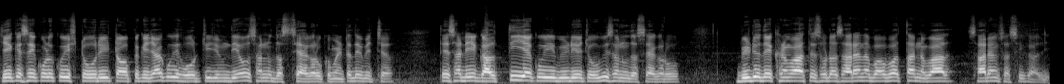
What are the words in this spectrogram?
ਜੇ ਕਿਸੇ ਕੋਲ ਕੋਈ ਸਟੋਰੀ ਟੌਪਿਕ ਜਾਂ ਕੋਈ ਹੋਰ ਚੀਜ਼ ਹੁੰਦੀ ਹੈ ਉਹ ਸਾਨੂੰ ਦੱਸਿਆ ਕਰੋ ਕਮੈਂਟ ਦੇ ਵਿੱਚ। ਤੇ ਸਾਡੀ ਇਹ ਗਲਤੀ ਹੈ ਕੋਈ ਵੀਡੀਓ 'ਚ, ਉਹ ਵੀ ਸਾਨੂੰ ਦੱਸਿਆ ਕਰੋ। ਵੀਡੀਓ ਦੇਖਣ ਵਾਸਤੇ ਤੁਹਾਡਾ ਸਾਰਿਆਂ ਦਾ ਬਹੁਤ ਬਹੁਤ ਧੰਨਵਾਦ। ਸਾਰਿਆਂ ਨੂੰ ਸਤਿ ਸ਼੍ਰੀ ਅਕਾਲ ਜੀ।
